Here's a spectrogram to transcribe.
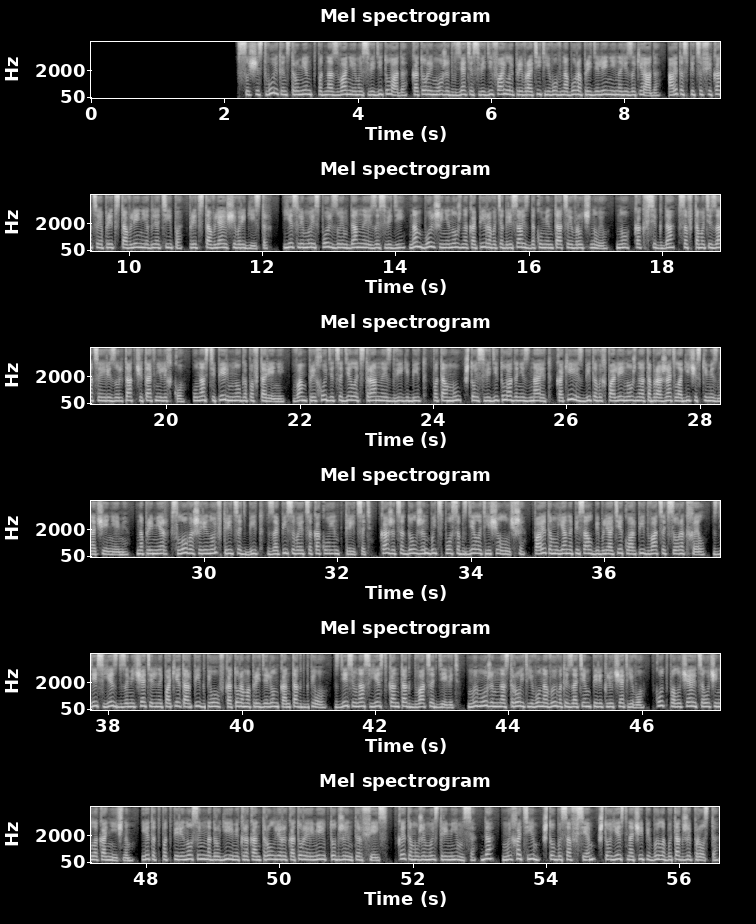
Существует инструмент под названием SVD to ADA, который может взять SVD файл и превратить его в набор определений на языке ADA, а это спецификация представления для типа, представляющего регистр. Если мы используем данные из SVD, нам больше не нужно копировать адреса из документации вручную. Но, как всегда, с автоматизацией результат читать нелегко. У нас теперь много повторений. Вам приходится делать странные сдвиги бит, потому что SVD Туада не знает, какие из битовых полей нужно отображать логическими значениями. Например, слово шириной в 30 бит записывается как UINT30. Кажется, должен быть способ сделать еще лучше. Поэтому я написал библиотеку RP2040 Hell. Здесь есть замечательный пакет RP-GPO, в котором определен контакт GPO. Здесь у нас есть контакт 29. Мы можем настроить его на вывод и затем переключать его. Код получается очень лаконичным. И этот под перенос им на другие микроконтроллеры, которые имеют тот же интерфейс. К этому же мы стремимся. Да, мы хотим, чтобы со всем, что есть на чипе было бы так же просто.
